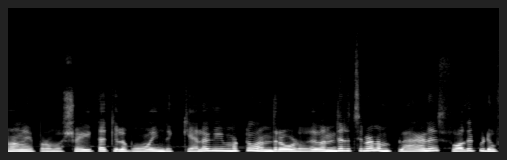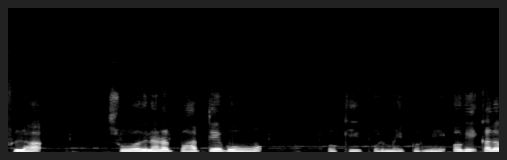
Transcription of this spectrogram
வாங்க இப்போ நம்ம ஸ்ட்ரைட்டாக கீழே போவோம். இந்த கிளவி மட்டும் வந்துடக்கூடாது வந்துருச்சுன்னா நம்ம பிளானே சொதப்பிடும் ஃபுல்லாக ஸோ அதனால் பார்த்தே போவோம். ஓகே பொறுமை பொறுமை. ஓகே கதை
